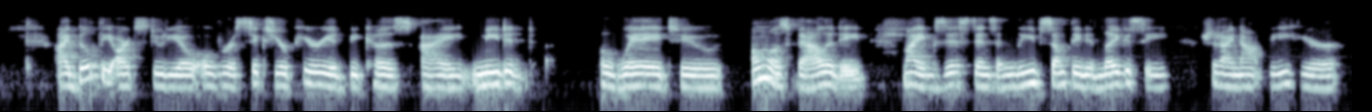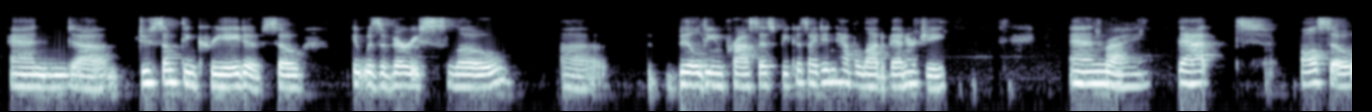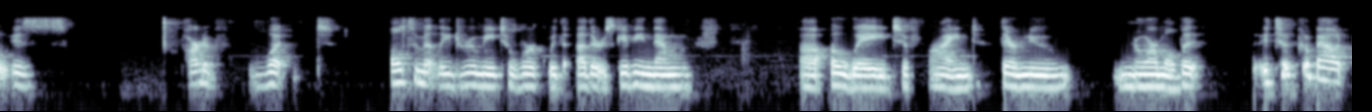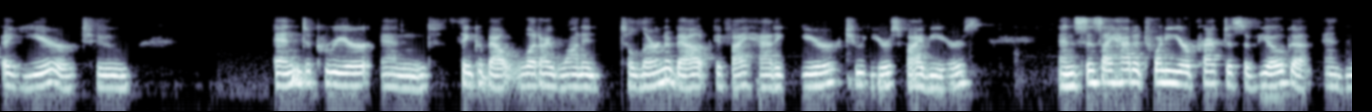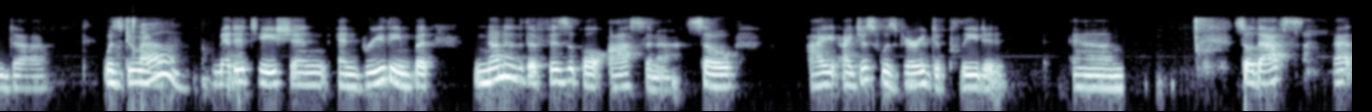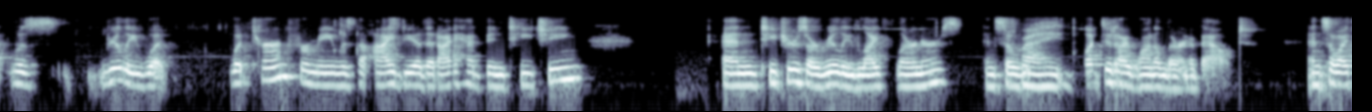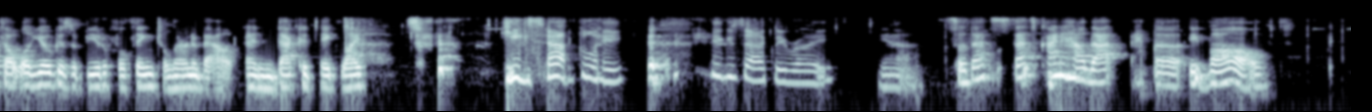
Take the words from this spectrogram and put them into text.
I built the art studio over a six year period because I needed a way to almost validate my existence and leave something in legacy should I not be here and uh, do something creative. So it was a very slow uh, building process because I didn't have a lot of energy. And right. that also is part of what ultimately drew me to work with others, giving them uh, a way to find their new normal. But it took about a year to end a career and think about what I wanted to learn about if I had a year, two years, five years. And since I had a 20 year practice of yoga and uh, was doing oh. meditation and breathing, but none of the physical asana. So I, I just was very depleted. Um, so that's that was really what what turned for me was the idea that I had been teaching, and teachers are really life learners. And so, right. what did I want to learn about? And so I thought, well, yoga is a beautiful thing to learn about, and that could take life. exactly. exactly right. Yeah. So that's that's kind of how that uh, evolved,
